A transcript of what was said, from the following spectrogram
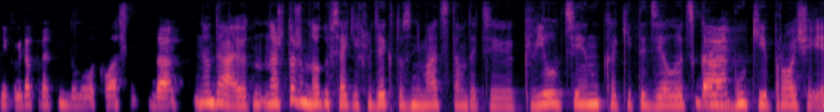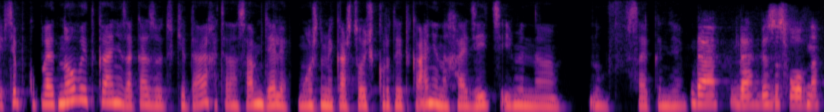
никогда про это не думала. Классно, да. Ну да, и вот у нас тоже много всяких людей, кто занимается там вот эти квилтинг, какие-то делают скраббуки да. и прочее. И все покупают новые ткани, заказывают в Китае, хотя на самом деле можно, мне кажется, очень крутые ткани находить именно ну, в секонде. Да, да, безусловно.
